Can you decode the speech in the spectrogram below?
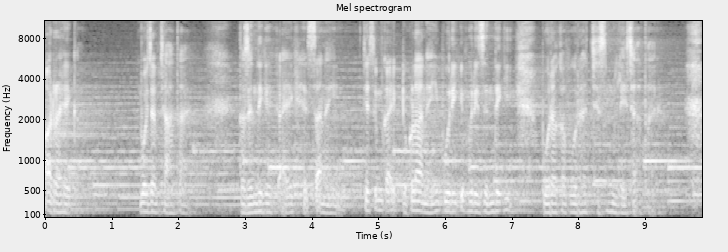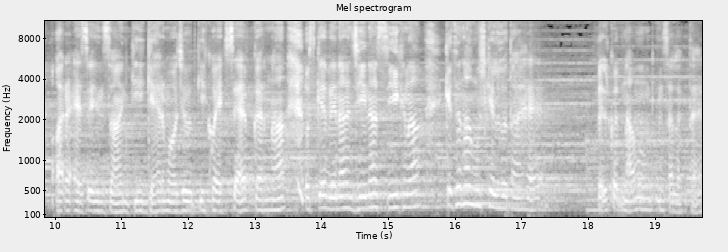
और रहेगा। वो जब चाहता है तो ज़िंदगी का एक हिस्सा नहीं, जिसम का एक टुकड़ा नहीं, पूरी की पूरी ज़िंदगी पूरा का पूरा जिसम ले जाता है। और ऐसे इंसान की गैर मौजूदगी को एक्सेप्ट करना, उसके बिना जीना, सीखना कितना मुश्किल होता है। बिल्कुल नामुमकिन सा लगता है।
